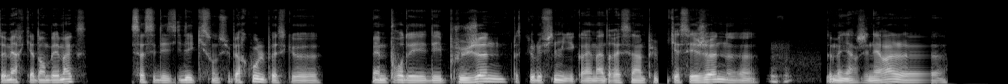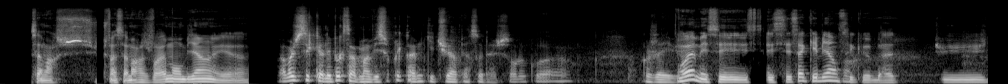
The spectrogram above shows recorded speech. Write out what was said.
la mère qu'il y a dans Baymax. Ça, c'est des idées qui sont super cool parce que même pour des, des plus jeunes, parce que le film il est quand même adressé à un public assez jeune euh, Mhm. de manière générale, euh, ça marche, enfin ça marche vraiment bien et euh, Ah, moi, je sais qu'à l'époque, ça m'avait surpris quand même qu'il tue un personnage sur le coup. euh, Quand je l'avais vu. ouais, mais c'est c'est c'est ça qui est bien, c'est que bah tu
